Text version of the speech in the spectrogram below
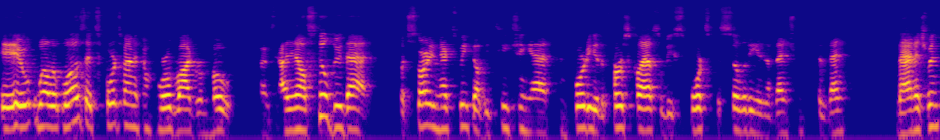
It, well it was at sports management worldwide remote. I, mean, i'll still do that but starting next week, I'll be teaching at Concordia. The first class will be sports facility and event, event management,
